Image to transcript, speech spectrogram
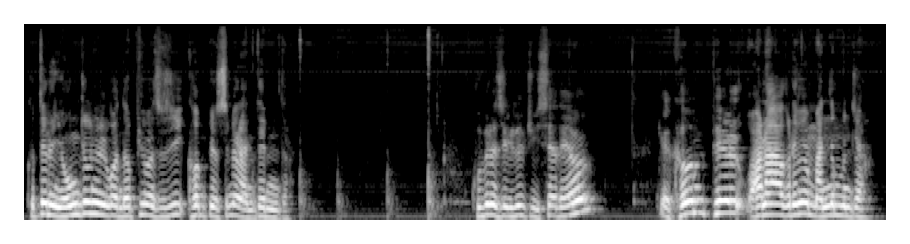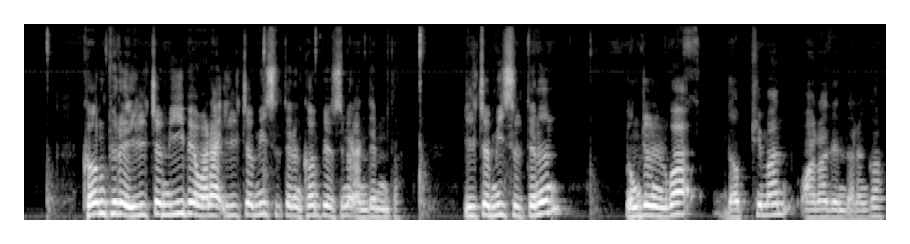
그때는 용적률과 높이만 쓰지 건폐율 쓰면 안 됩니다. 구별해서 읽을 수 있어야 돼요. 그러니까 건폐율 완화 그러면 맞는 문장. 건폐율의 1.2배 완화 1.2쓸 때는 건폐율 쓰면 안 됩니다. 1.2쓸 때는 용적률과 높이만 완화된다는 거.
